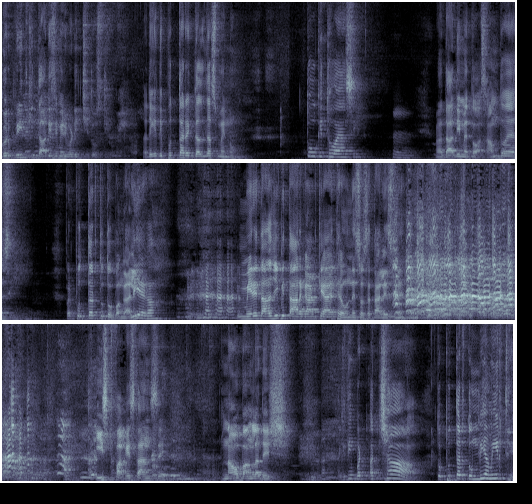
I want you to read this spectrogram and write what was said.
गुरप्रीत की दादी से मेरी बड़ी अच्छी दोस्ती हो गई। तो दादी कहती पुत्र एक गलदस मैनू। तू कितों आया सी? हम्म। मैं दादी मैं तो आसाम तो आया सी। पर पुत्र तू तो बंगाली है मेरे दादाजी भी तार काट के आए थे उन्नीस सौ में। ईस्ट पाकिस्तान से। नाव बांग्लादेश। बट अच्छा तो पुत्र तुम भी अमीर थे।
